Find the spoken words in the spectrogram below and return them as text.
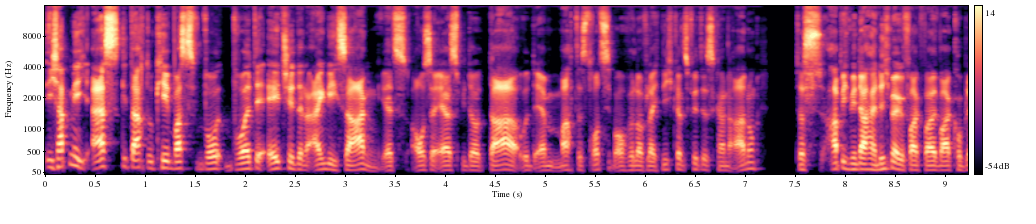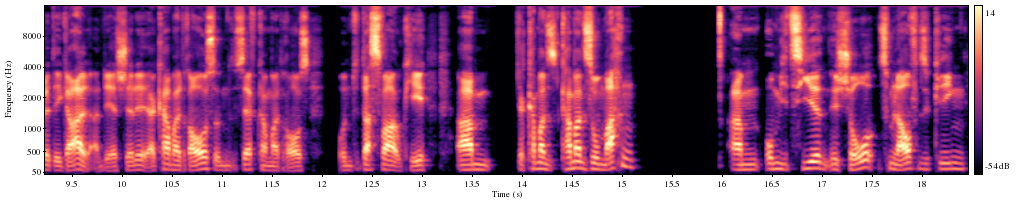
ich habe mir erst gedacht, okay, was wo, wollte AJ denn eigentlich sagen? Jetzt, außer er ist wieder da und er macht es trotzdem, auch wenn er vielleicht nicht ganz fit ist, keine Ahnung. Das habe ich mir nachher nicht mehr gefragt, weil war komplett egal an der Stelle. Er kam halt raus und Seth kam halt raus. Und das war okay. Ähm, da kann man, kann man so machen, ähm, um jetzt hier eine Show zum Laufen zu kriegen.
